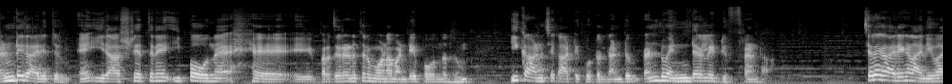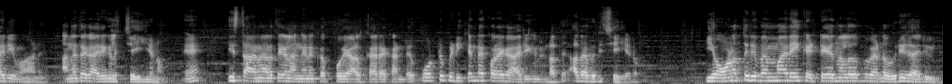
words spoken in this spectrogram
രണ്ട് കാര്യത്തിലും ഈ രാഷ്ട്രീയത്തിന് ഈ പോകുന്ന ഈ പ്രചരണത്തിന് പോണ വണ്ടി പോകുന്നതും ഈ കാണിച്ച കാട്ടിക്കൂട്ടൽ രണ്ടും രണ്ടും എന്റർലി ഡിഫറെന്റാണ് ചില കാര്യങ്ങൾ അനിവാര്യമാണ്. അങ്ങനത്തെ കാര്യങ്ങൾ ചെയ്യണം. ഏ? ഈ സ്ഥാനാർത്ഥികൾ അങ്ങനെയൊക്കെ പോയി ആൾക്കാരെ കണ്ട് വോട്ട് പിടിക്കേണ്ട കുറേ കാര്യങ്ങളുണ്ട്. അത് അത് അവർ ചെയ്യണം. ഈ ഓണത്തിന് ഇവന്മാരെ കെട്ടുക എന്നുള്ളത് വേണ്ട ഒരു കാര്യമില്ല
